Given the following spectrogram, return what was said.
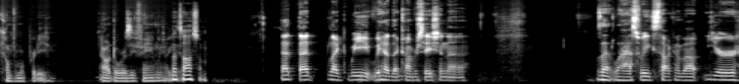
come from a pretty outdoorsy family. I that's guess. awesome. that that like we we had that conversation. Uh, was that last week's talking about your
